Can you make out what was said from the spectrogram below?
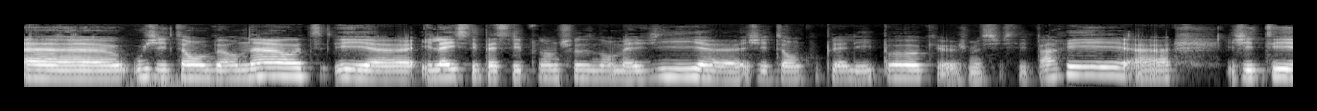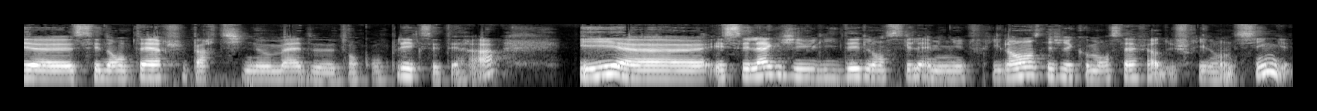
Euh, où j'étais en burn-out et, euh, et, là il s'est passé plein de choses dans ma vie. Euh, j'étais en couple à l'époque, je me suis séparée, j'étais sédentaire, je suis partie nomade temps complet, etc. Et, et c'est là que j'ai eu l'idée de lancer la minute freelance et j'ai commencé à faire du freelancing.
